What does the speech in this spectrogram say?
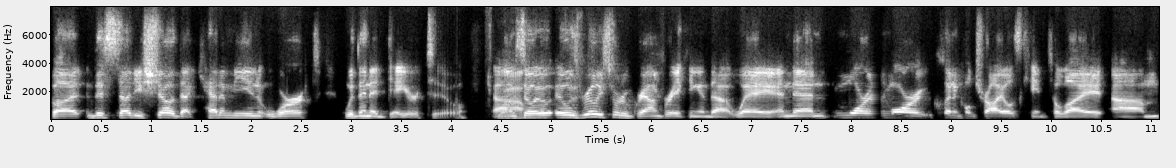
but this study showed that ketamine worked within a day or two. Um, so it, it, was really sort of groundbreaking in that way. And then more and more clinical trials came to light um,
